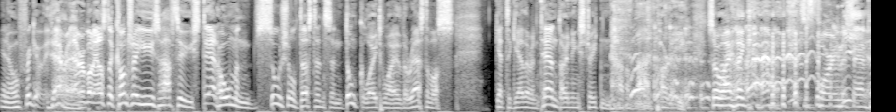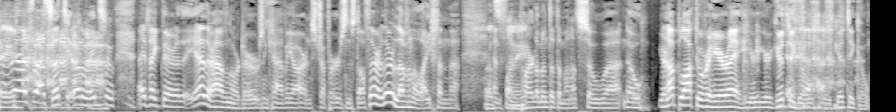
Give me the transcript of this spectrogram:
You know, forget yeah. everybody else in the country. You have to stay at home and social distance and don't go out while the rest of us get together in 10 Downing Street and have a mad party. so I think just pouring the champagne. that's, that's it. You know what I mean? So I think they're yeah they're having hors d'oeuvres and caviar and strippers and stuff. They're they're living a life in the in, in, Parliament at the minute. So uh, no, you're not blocked over here, Ray. You're you're good to go. You're good to go.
